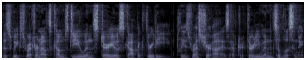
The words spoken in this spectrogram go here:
This week's Retronauts comes to you in stereoscopic 3D. Please rest your eyes after 30 minutes of listening.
